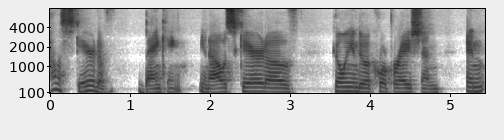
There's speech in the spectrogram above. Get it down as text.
I was scared of banking. You know, I was scared of going into a corporation. And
